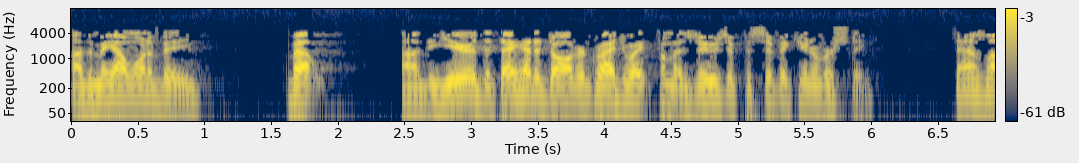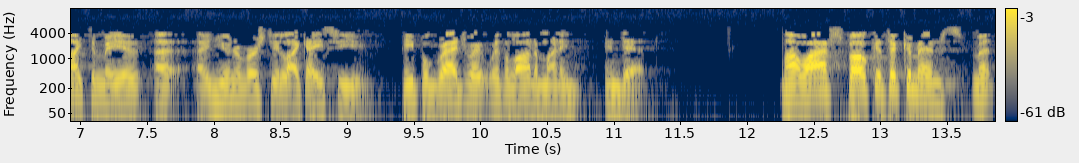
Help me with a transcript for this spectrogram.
uh, The Me I Want to Be, about uh, the year that they had a daughter graduate from Azusa Pacific University. Sounds like to me a, a, a university like ACU. People graduate with a lot of money in debt. My wife spoke at the commencement,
